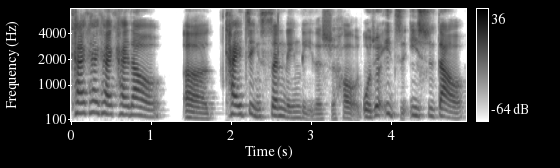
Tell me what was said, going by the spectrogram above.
开开开开到呃开进森林里的时候，我就一直意识到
